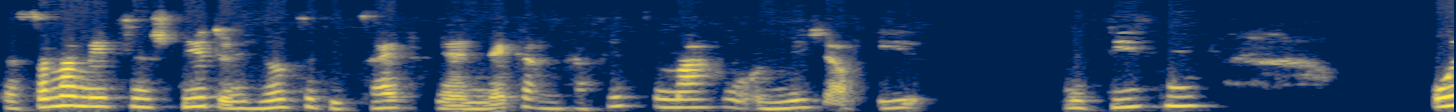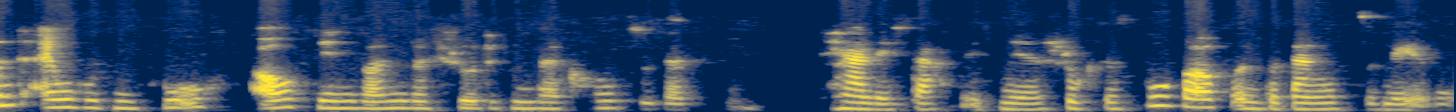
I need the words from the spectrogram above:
Das Sommermädchen spielt und nutze die Zeit, mir einen leckeren Kaffee zu machen und mich auf die, mit diesem und einem guten Buch auf den sonnendurchfluteten Balkon zu setzen. Herrlich, dachte ich mir, schlug das Buch auf und begann es zu lesen.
